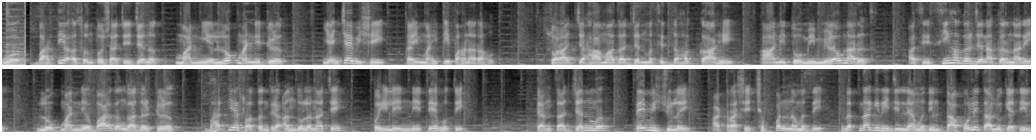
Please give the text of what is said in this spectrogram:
व भारतीय असंतोषाचे जनक माननीय लोकमान्य टिळक यांच्याविषयी काही माहिती पाहणार आहोत. स्वराज्य हा माझा जन्मसिद्ध हक्क आहे आणि तो मी मिळवणारच असे सिंहगर्जना करणारे लोकमान्य बाळ गंगाधर टिळक भारतीय स्वातंत्र्य आंदोलनाचे पहिले नेते होते. त्यांचा जन्म तेवीस जुलै अठराशे छप्पन्नमध्ये रत्नागिरी जिल्ह्यामधील दापोली तालुक्यातील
